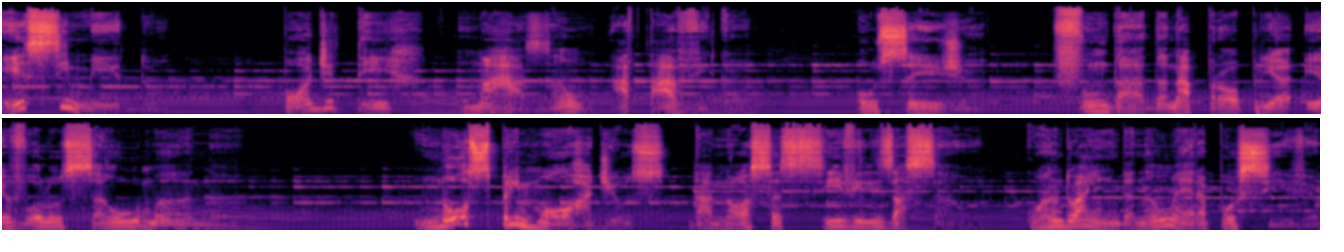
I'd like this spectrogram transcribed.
Esse medo pode ter uma razão atávica, ou seja, fundada na própria evolução humana. Nos primórdios da nossa civilização, quando ainda não era possível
